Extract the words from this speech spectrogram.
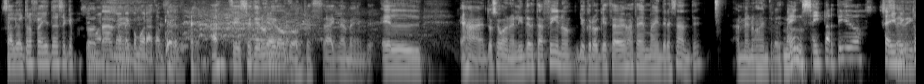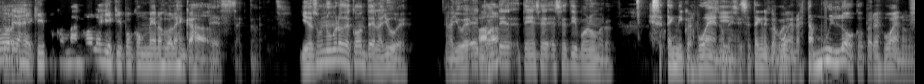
Salió el trofeito ese que pusimos Totalmente. como Morata. pues. Ah, Sí, se tiró un Qué Diego. Costa, exactamente. El, ajá, entonces, bueno, el Inter está fino. Yo creo que esta vez va a estar más interesante. Al menos entre estos. Men, seis partidos, seis, Seis victorias, victorias. equipo con más goles y equipo con menos goles encajados. Exactamente. Y esos son números de Conte en la Juve. En la Juve, Ajá. Conte tiene ese, ese tipo de números. Ese técnico es bueno, Sí, ese técnico es bueno. bueno. Está muy loco, pero es bueno. men.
